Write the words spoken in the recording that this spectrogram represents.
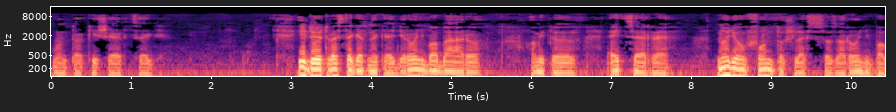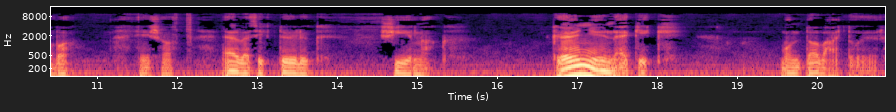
mondta a kis herceg. Időt vesztegetnek egy ronybabára, amitől egyszerre nagyon fontos lesz az a ronybaba, és ha elveszik tőlük, sírnak. Könnyű nekik, mondta a váltóőr.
